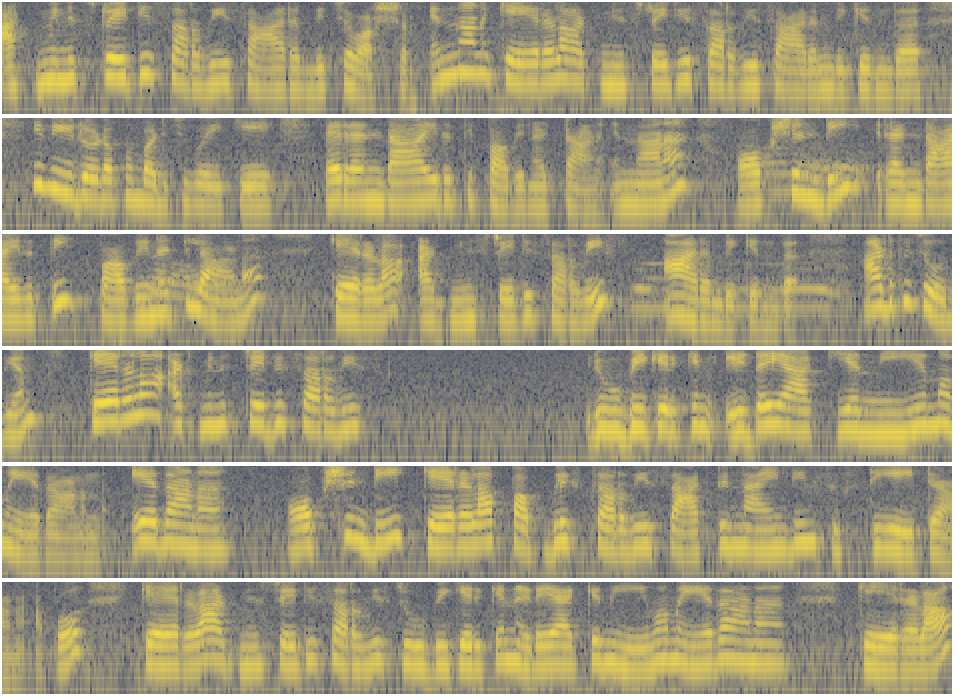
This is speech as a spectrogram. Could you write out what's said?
അഡ്മിനിസ്ട്രേറ്റീവ് സർവീസ് ആരംഭിച്ച വർഷം. എന്നാണ് കേരള അഡ്മിനിസ്ട്രേറ്റീവ് സർവീസ് ആരംഭിക്കുന്നത്. ഈ വീഡിയോടൊപ്പം പഠിച്ചു പോയിക്കേ രണ്ടായിരത്തി പതിനെട്ടാണ് എന്നാണ് ഓപ്ഷൻ ഡി രണ്ടായിരത്തി പതിനെട്ടിലാണ് കേരള അഡ്മിനിസ്ട്രേറ്റീവ് സർവീസ് ആരംഭിക്കുന്നത്. അടുത്ത ചോദ്യം കേരള അഡ്മിനിസ്ട്രേറ്റീവ് സർവീസ് രൂപീകരിക്കാൻ ഇടയാക്കിയ നിയമം ഏതാണെന്ന്? ഏതാണ്? Option D Kerala public service act nineteen sixty eight ആണ്. അപ്പോൾ കേരള അഡ്മിനിസ്ട്രേറ്റീവ് സർവീസ് രൂപീകരിക്കാൻ ഇടയാക്കിയ നിയമം ഏതാണ്? Kerala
